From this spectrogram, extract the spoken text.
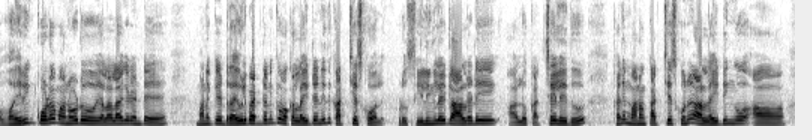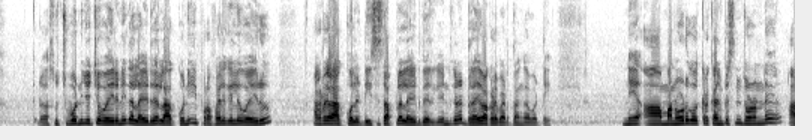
వైరింగ్ కూడా మనోడు ఎలా లాగాడంటే మనకి డ్రైవ్లు పెట్టడానికి ఒక లైట్ అనేది కట్ చేసుకోవాలి. ఇప్పుడు సీలింగ్ లైట్లు ఆల్రెడీ వాళ్ళు కట్ చేయలేదు. కానీ మనం కట్ చేసుకుని ఆ లైటింగ్ ఆ స్విచ్ బోర్డ్ నుంచి వచ్చే వైర్ అనేది ఆ లైట్ దగ్గర లాక్కొని ఈ ప్రొఫైల్కి వెళ్ళి వైరు అక్కడ లాక్కోవాలి డీసీ సప్లై లైట్ దగ్గరికి. ఎందుకంటే డ్రైవ్ అక్కడ పెడతాం కాబట్టి. నే ఆ మనోడు ఇక్కడ కనిపిస్తుంది చూడండి ఆ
